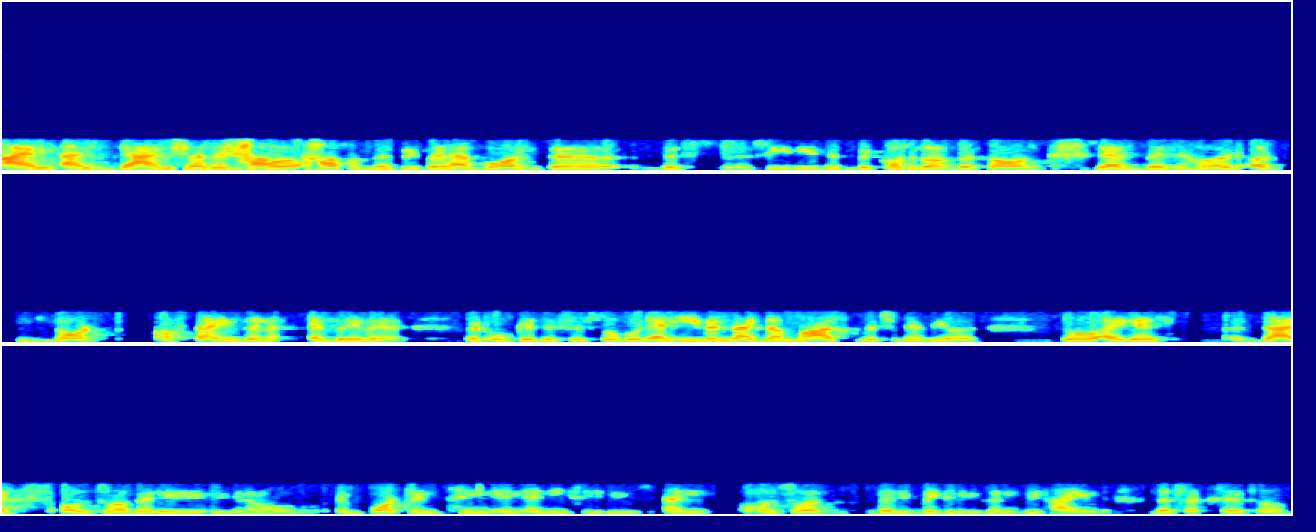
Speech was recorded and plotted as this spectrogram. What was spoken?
I'm I'm damn sure that how half of the people have watched the this series is because of the song. They have been heard a lot of times and everywhere. That okay, this is so good, and even that the mask which they wear. So I guess that's also a very you know important thing in any series and also a very big reason behind the success of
